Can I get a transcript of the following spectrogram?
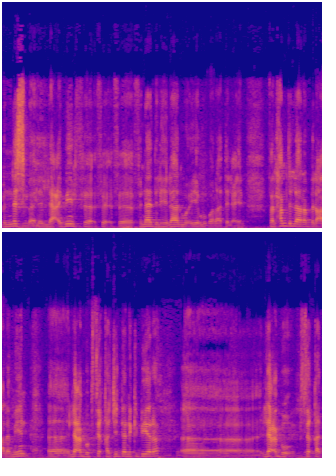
بالنسبة للاعبين في في في, في نادي الهلال هي مباراة العين. فالحمد لله رب العالمين آه، لعبوا بثقة جدا كبيرة آه، لعبوا بثقة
